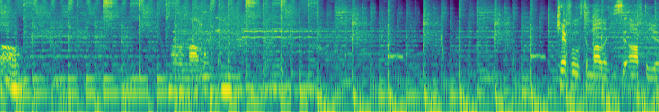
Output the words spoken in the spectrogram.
Uh-oh. Another malfunction. Careful with the mullet, he's after you.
